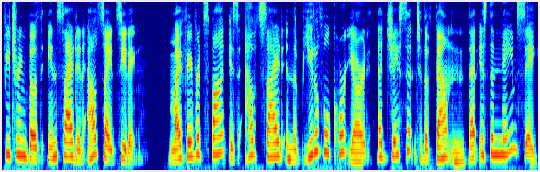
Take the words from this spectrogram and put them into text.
featuring both inside and outside seating. My favorite spot is outside in the beautiful courtyard adjacent to the fountain that is the namesake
